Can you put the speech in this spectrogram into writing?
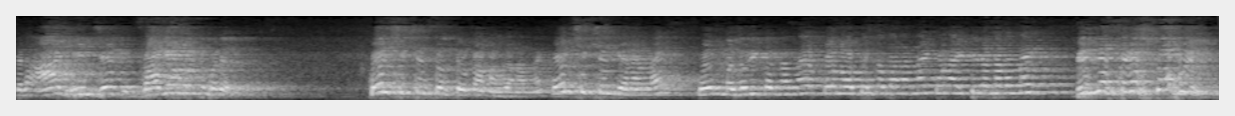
तर आज ही जग जाग्यावर बदल कोण शिक्षण संस्थेवर कामाला जाणार नाही? कोण शिक्षण घेणार नाही? कोण मजुरी करणार नाही? कोण ऑफिसला जाणार नाही? कोण आय टीला जाणार नाही? बिझनेस सगळं स्टॉप होईल.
